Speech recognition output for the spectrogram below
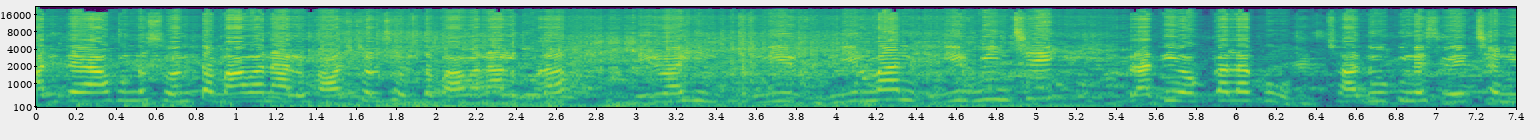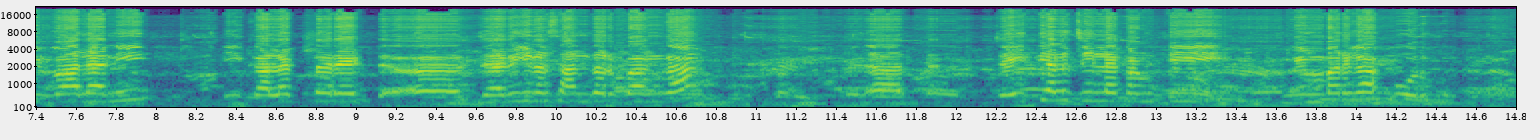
అంతేకాకుండా సొంత భవనాలు హాస్టల్ సొంత భవనాలు కూడా నిర్వహించి నిర్- నిర్మా నిర్మించి ప్రతి ఒక్కలకు చదువుకునే స్వేచ్ఛనివ్వాలని ఈ కలెక్టరేట్ ఆ, జరిగిన సందర్భంగా ఆ, జైత్యాల జిల్లా కమిటీ మెంబర్గా కోరుకుంటున్నాను.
